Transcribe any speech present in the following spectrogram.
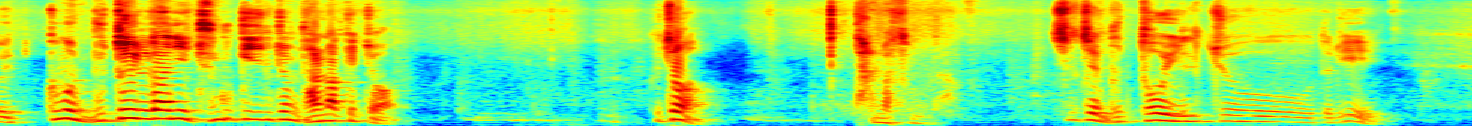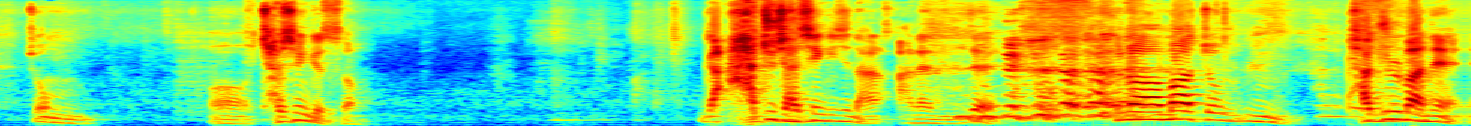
그, 그러면 무토일간이 중국 기질 좀 닮았겠죠? 그쵸? 닮았습니다. 실제 무토 일주들이 좀 어, 잘생겼어. 그러니까 아주 잘생기진 않, 않았는데 그나마 좀 음, 봐줄만해.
